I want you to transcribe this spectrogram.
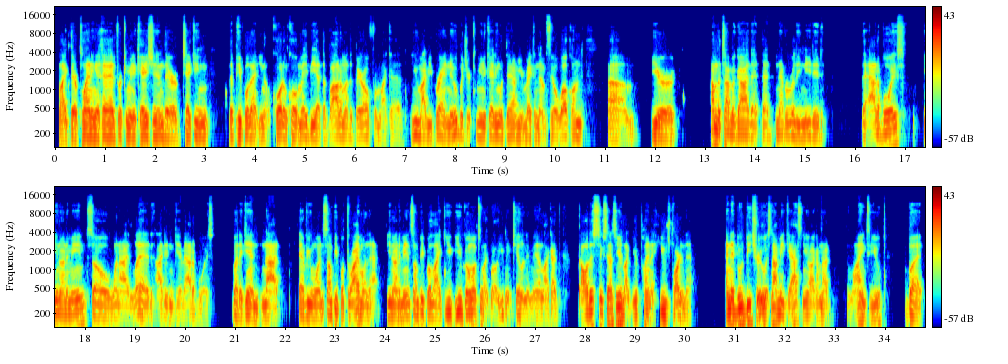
Like they're planning ahead for communication. They're taking the people that you know quote unquote may be at the bottom of the barrel from like a you might be brand new but you're communicating with them you're making them feel welcomed um, you're i'm the type of guy that that never really needed the attaboys you know what i mean so when i led i didn't give attaboys but again not everyone. Some people thrive on that. You know what I mean? Some people like you. You go up to like, bro, you've been killing it, man. Like I, all this success here, like you're playing a huge part in that. And it would be true. It's not me gassing you. Like I'm not lying to you, but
